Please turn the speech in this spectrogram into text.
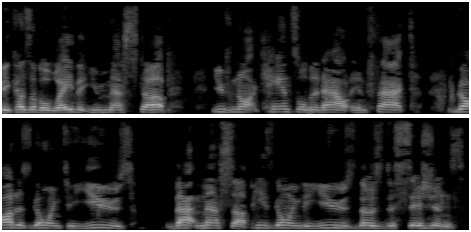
because of a way that you messed up. You've not canceled it out. In fact, God is going to use that mess up. He's going to use those decisions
